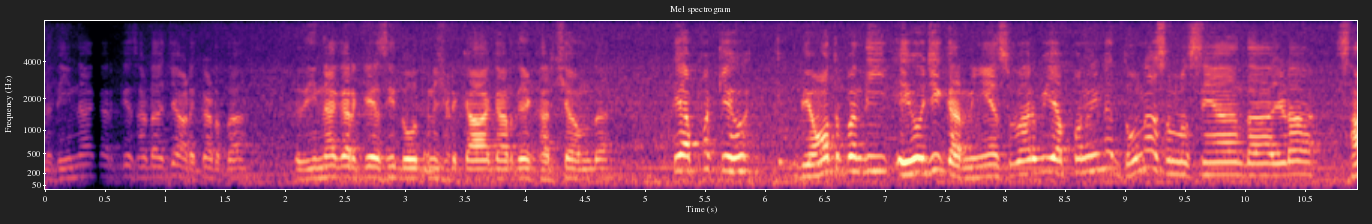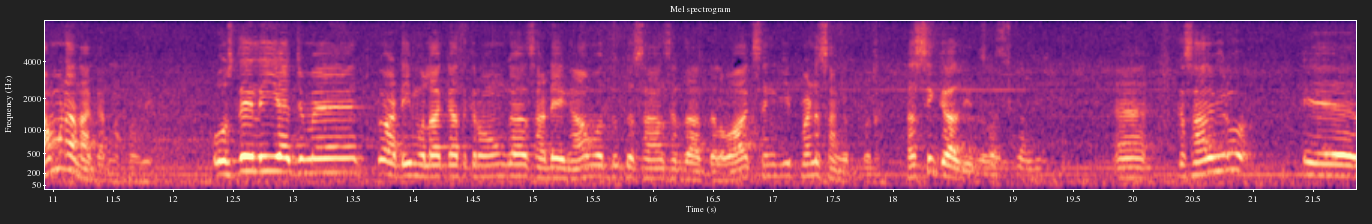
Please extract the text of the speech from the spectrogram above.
ਨਦੀਨਾ ਕਰਕੇ ਸਾਡਾ ਝਾੜ ਘਟਦਾ। ਨਦੀਨਾ ਕਰਕੇ ਅਸੀਂ ਦੋ ਤਿੰਨ ਛਿੜਕਾਅ ਕਰਦੇ ਹਾਂ, ਖਰਚਾ ਹੁੰਦਾ। ਤੇ ਆਪਾਂ ਕਿਹੋ ਵਿਉਂਤਬੰਦੀ ਇਹੋ ਜੀ ਕਰਨੀ ਹੈ। ਇਸ ਵਾਰ ਵੀ ਆਪਾਂ ਨੂੰ ਇਹਨਾਂ ਦੋਨਾਂ ਸਮੱਸਿਆਵਾਂ ਦਾ ਜਿਹੜਾ ਸਾਹਮਣਾ ਨਾ ਕਰਨਾ ਪਵੇ। ਉਸ ਦੇ ਲਈ ਅੱਜ ਮੈਂ ਤੁਹਾਡੀ ਮੁਲਾਕਾਤ ਕਰਵਾਉਂਗਾ ਸਾਡੇ ਗਾਂਵ ਵੱਧੂ ਕਿਸਾਨ ਸਰਦਾਰ ਦਲਵਾਗ ਸਿੰਘ ਜੀ ਪਿੰਡ ਸੰਗਤਪੁਰ। ਸਤਿ ਸ਼੍ਰੀ ਅਕਾਲ ਜੀ ਦਲਵਾਗ ਕਿਸਾਨ ਵੀਰੋ ਇਹ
